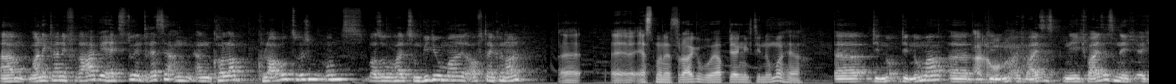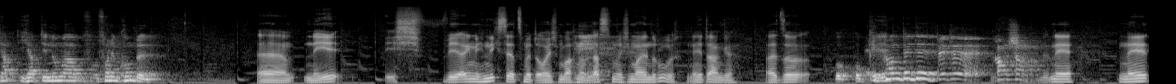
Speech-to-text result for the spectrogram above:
ähm, mal eine kleine Frage. Hättest du Interesse an, an Collab Kollabo zwischen uns? Also halt so ein Video mal auf deinen Kanal? Äh, äh, erstmal eine Frage, woher habt ihr eigentlich die Nummer her? Äh, die, die Nummer, äh, Hallo? die Nummer, ich weiß es, nee, ich weiß es nicht. Ich hab, ich hab die Nummer von dem Kumpel. Ähm, nee, ich will eigentlich nichts jetzt mit euch machen, lasst mich mal in Ruhe. Nee, danke. Also, Okay. Komm bitte, bitte. Komm schon. nee, nee,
